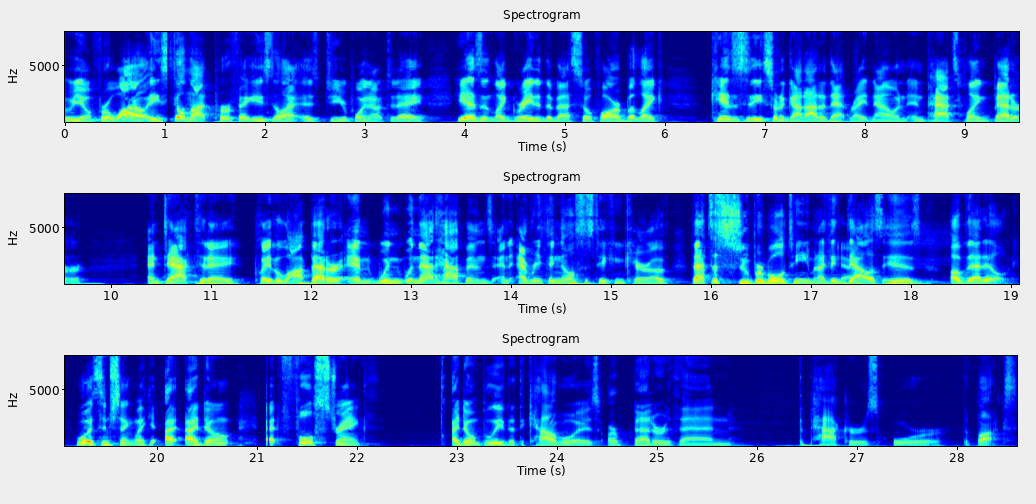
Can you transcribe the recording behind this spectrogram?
you know for a while. He's still not perfect. He's still not, as to your point out today, he hasn't like graded the best so far. But like Kansas City sort of got out of that right now, and, and Pat's playing better. And Dak today played a lot better. And when when that happens and everything else is taken care of, that's a Super Bowl team. And I think Dallas is of that ilk. Well, it's interesting. Like I, I don't at full strength, I don't believe that the Cowboys are better than the Packers or the Bucks.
